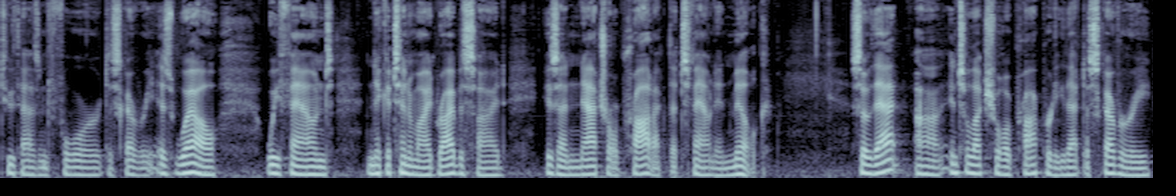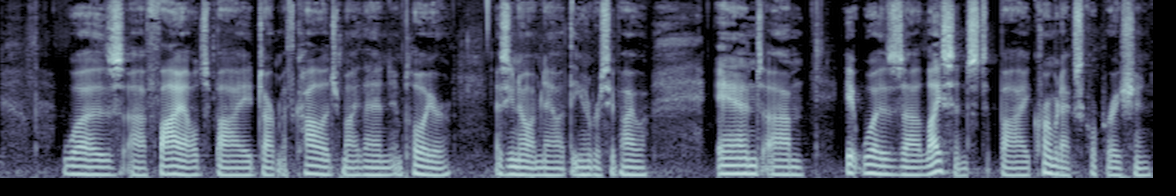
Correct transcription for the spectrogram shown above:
2004 discovery. As well, we found nicotinamide riboside is a natural product that's found in milk. So that uh, intellectual property, that discovery, was uh, filed by Dartmouth College, my then employer. As you know, I'm now at the University of Iowa. And um, it was uh, licensed by Chromadex Corporation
